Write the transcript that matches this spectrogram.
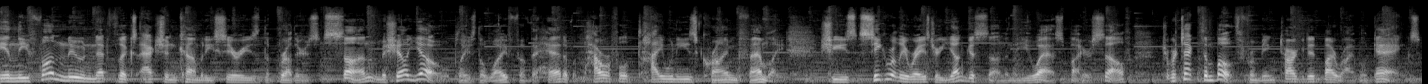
In the fun new Netflix action comedy series The Brothers Sun, Michelle Yeoh plays the wife of the head of a powerful Taiwanese crime family. She's secretly raised her youngest son in the U.S. by herself to protect them both from being targeted by rival gangs.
